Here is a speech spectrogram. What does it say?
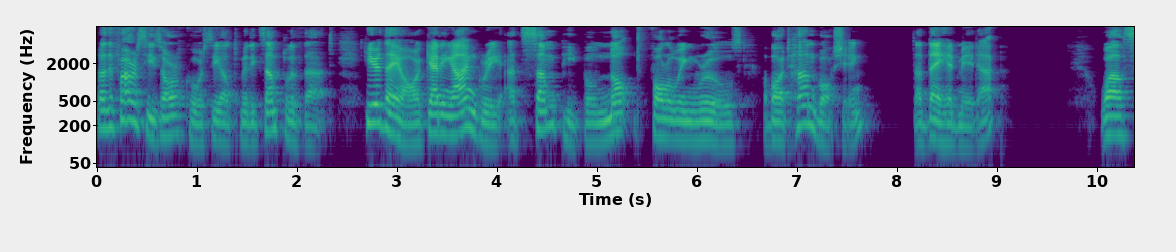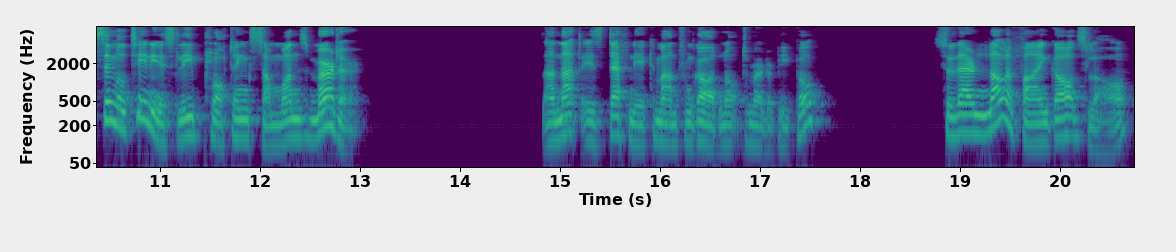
Now, the Pharisees are, of course, the ultimate example of that. Here they are getting angry at some people not following rules about hand washing that they had made up, while simultaneously plotting someone's murder. And that is definitely a command from God not to murder people. So they're nullifying God's law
